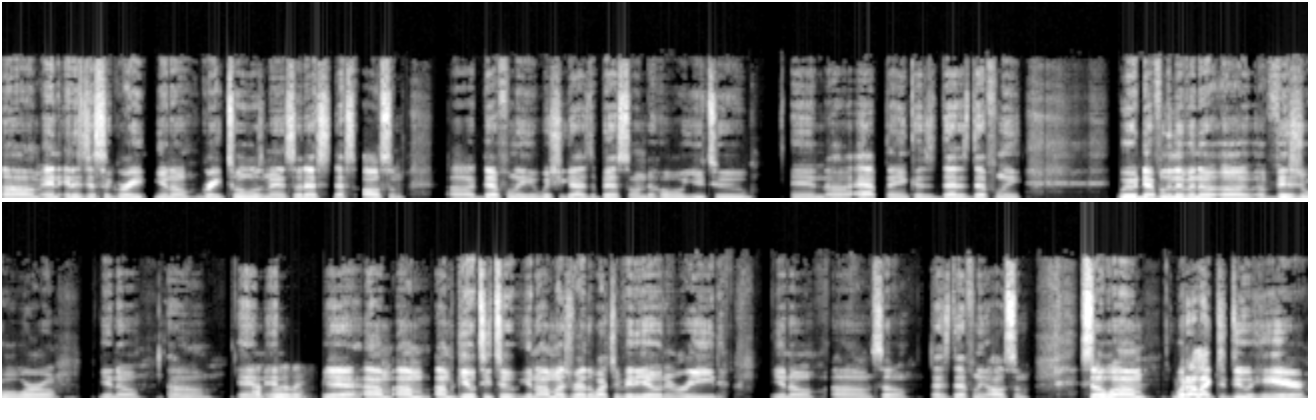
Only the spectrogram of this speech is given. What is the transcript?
Um, and it is just a great, you know, great tools, man. So that's that's awesome. Uh, definitely wish you guys the best on the whole YouTube and uh, app thing because that is definitely we would definitely live in a, a, a visual world, you know. Mhm. Um, and, Absolutely. and yeah, I'm I'm I'm guilty too. You know, I much rather watch a video than read. You know, um, so that's definitely awesome. So, um, what I like to do here,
